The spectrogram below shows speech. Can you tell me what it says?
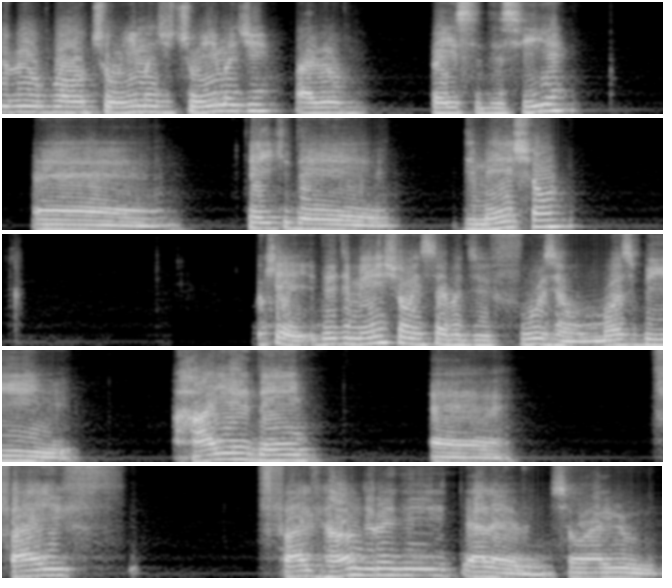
We will go to image to image. I will paste this here. Uh, take the dimension. Okay, the dimension instead of diffusion must be higher than uh, 5 511 so I will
